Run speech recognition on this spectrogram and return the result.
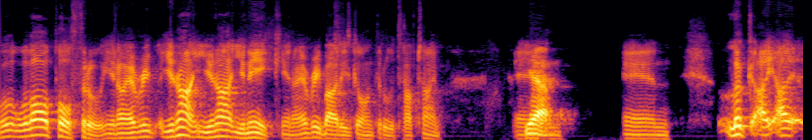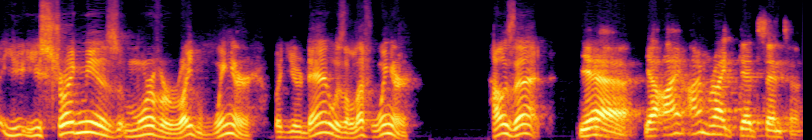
We'll we'll all pull through. You know, every you're not you're not unique. You know, everybody's going through a tough time. And, yeah. And look, I, I you you strike me as more of a right winger, but your dad was a left winger. How's that? Yeah, yeah. I, I'm right dead center.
